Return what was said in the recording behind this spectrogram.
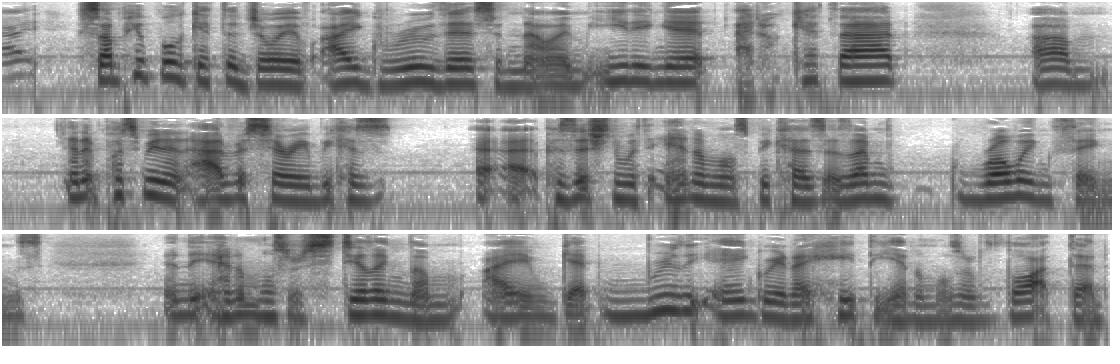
I, some people get the joy of I grew this and now I'm eating it. I don't get that, um, and it puts me in an adversary because a position with animals because as I'm growing things and the animals are stealing them, I get really angry and I hate the animals a lot then.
